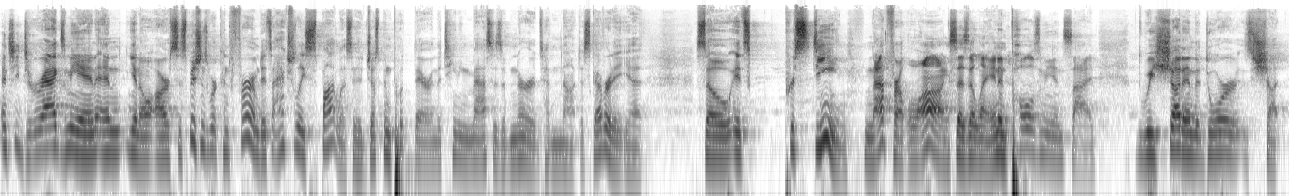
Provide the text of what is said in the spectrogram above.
and she drags me in and you know our suspicions were confirmed it's actually spotless it had just been put there and the teeming masses of nerds have not discovered it yet so it's pristine not for long says elaine and pulls me inside we shut in the door is shut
